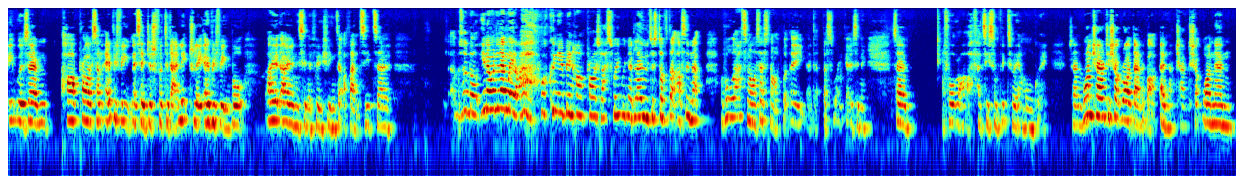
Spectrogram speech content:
it was um, half price on everything. They said just for today, literally everything. But I, I only seen a few things that I fancied. So, so you know, one of them where like, oh, what couldn't you have been half price last week when you had loads of stuff that I seen that Well, that's nice, that's nice. But there you go, that, that's the way it goes, isn't it? So I thought, right, I fancy something to eat. I'm hungry. So the one charity shop right down the bar, and uh, not charity shop, one um,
